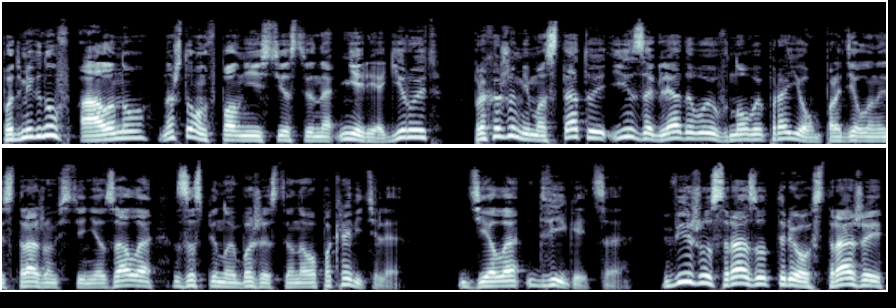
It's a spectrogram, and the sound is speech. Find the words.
Подмигнув Алану, на что он вполне естественно не реагирует, прохожу мимо статуи и заглядываю в новый проем, проделанный стражем в стене зала за спиной божественного покровителя. Дело двигается. Вижу сразу трех стражей,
